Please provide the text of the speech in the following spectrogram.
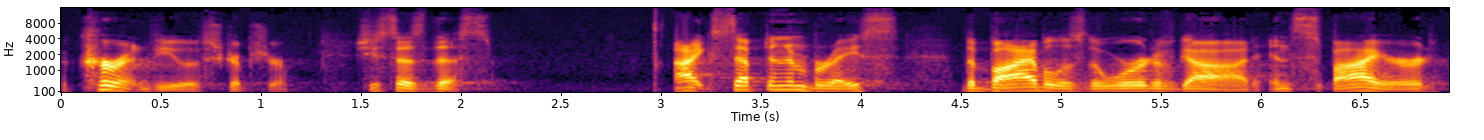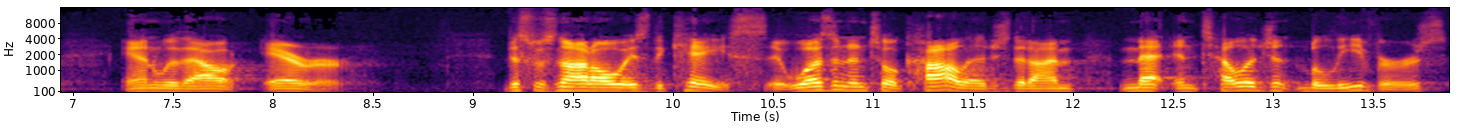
a current view of Scripture. She says this I accept and embrace the Bible as the Word of God, inspired and without error. This was not always the case. It wasn't until college that I met intelligent believers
